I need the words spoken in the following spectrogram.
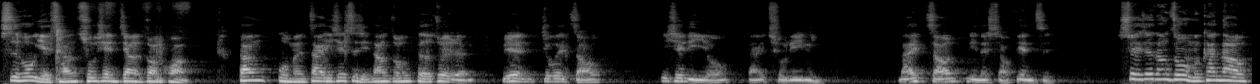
似乎也常出现这样的状况。当我们在一些事情当中得罪人，别人就会找一些理由来处理你，来找你的小辫子。所以这当中，我们看到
